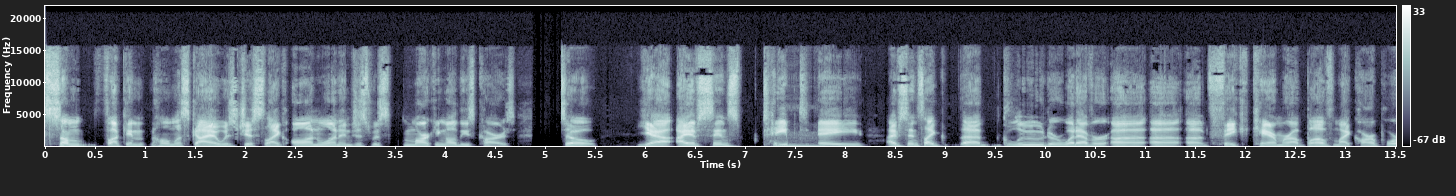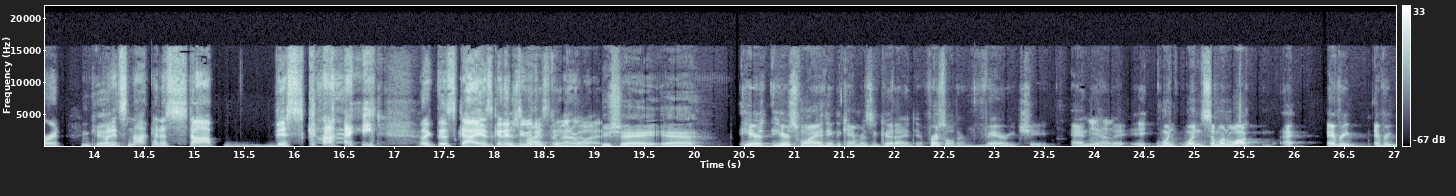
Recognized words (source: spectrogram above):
some fucking homeless guy was just like on one and just was marking all these cars. So yeah, I have since taped Mm. a. I've since like uh, glued or whatever uh, uh, a fake camera above my carport, Okay. but it's not going to stop this guy. like this guy is going to do this no matter about what. touche. Yeah. Here's here's why I think the camera is a good idea. First of all, they're very cheap, and you know, Mhm. they, it, when when someone walk, every every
